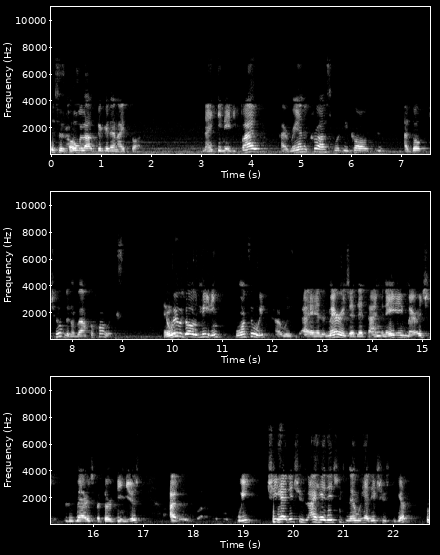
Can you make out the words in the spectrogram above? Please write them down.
this is a whole lot bigger than I thought. 1985, I ran across what we call adult children of alcoholics. And we would go to meeting once a week. I was I had a marriage at that time, an AA marriage, marriage for 13 years. I, we she had issues, I had issues, and then we had issues together.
